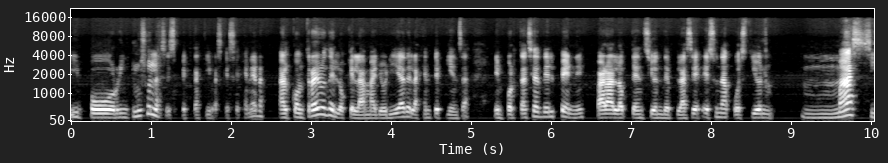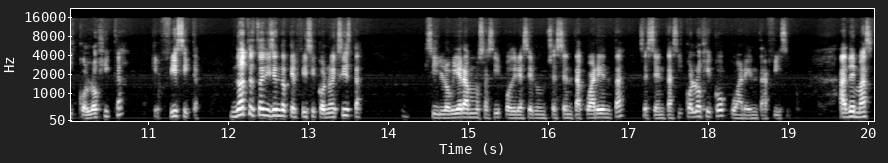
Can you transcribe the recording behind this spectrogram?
y por incluso las expectativas que se generan. Al contrario de lo que la mayoría de la gente piensa, la importancia del pene para la obtención de placer es una cuestión más psicológica que física. No te estoy diciendo que el físico no exista, si lo viéramos así, podría ser un 60-40, 60 psicológico, 40 físico. Además,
